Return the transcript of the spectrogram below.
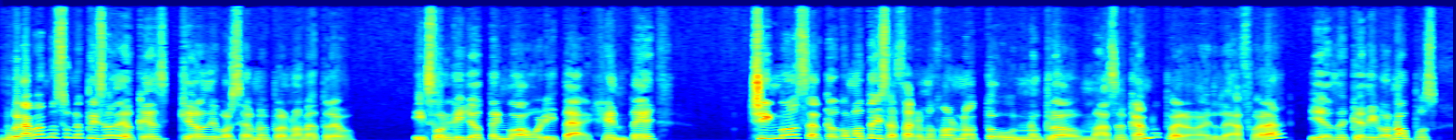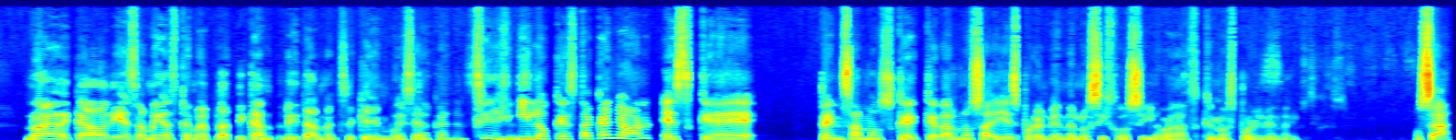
Grabamos un episodio que es Quiero divorciarme, pero no me atrevo. Y porque yo tengo ahorita gente chingo cerca, como tú dices, a lo mejor no tu núcleo más cercano, pero el de afuera. Y es de que digo, no, pues nueve de cada diez amigas que me platican literalmente se quieren divorciar. Y lo que está cañón es que pensamos que quedarnos ahí es por el bien de los hijos y la verdad es que no es por el bien de los hijos. O sea,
